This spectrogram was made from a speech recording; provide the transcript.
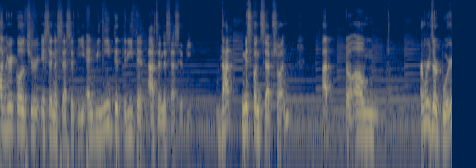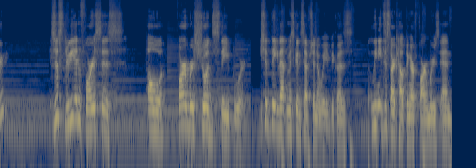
Agriculture is a necessity and we need to treat it as a necessity. That misconception that you know, um, farmers are poor, it just reinforces how farmers should stay poor. We should take that misconception away because we need to start helping our farmers and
